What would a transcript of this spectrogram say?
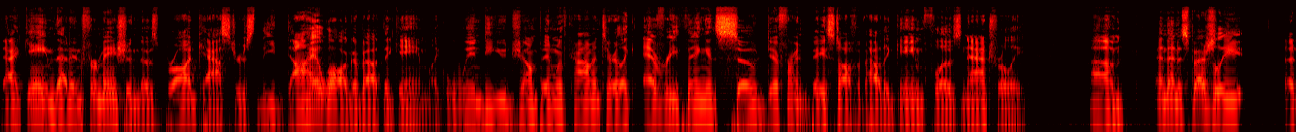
that game, that information, those broadcasters, the dialogue about the game. Like, when do you jump in with commentary? Like, everything is so different based off of how the game flows naturally. Um, and then, especially, uh,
